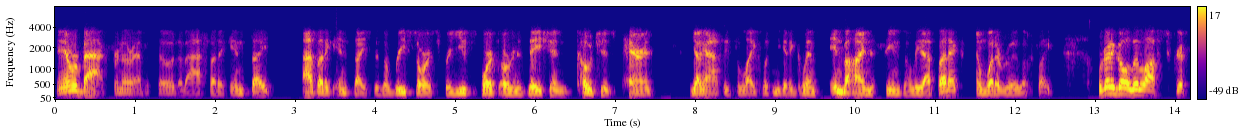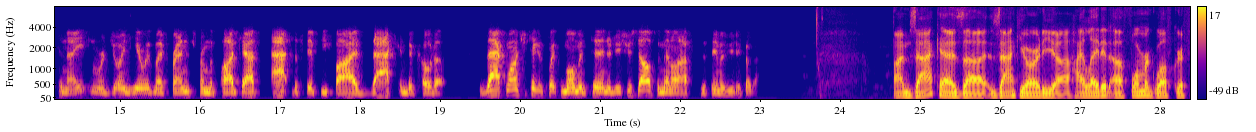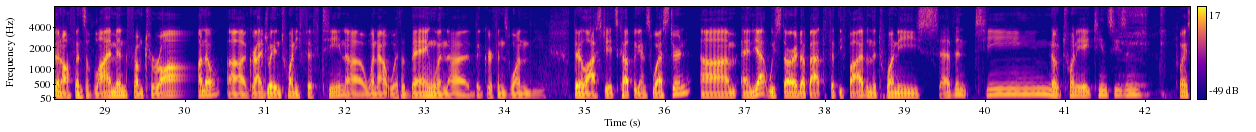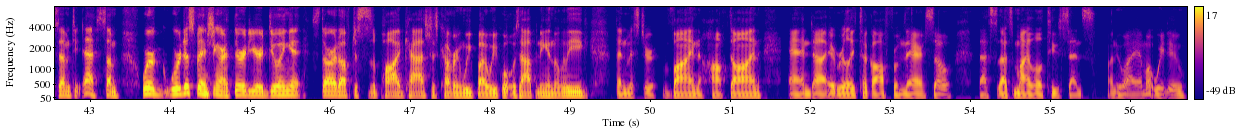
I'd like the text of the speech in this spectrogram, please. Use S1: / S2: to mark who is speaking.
S1: And we're back for another episode of Athletic Insights. Athletic Insights is a resource for youth sports organizations, coaches, parents, young athletes alike looking to get a glimpse in behind the scenes of elite athletics and what it really looks like. We're going to go a little off script tonight, and we're joined here with my friends from the podcast at the 55, Zach and Dakota. Zach, why don't you take a quick moment to introduce yourself, and then I'll ask the same of you, Dakota.
S2: I'm Zach. As uh, Zach, you already uh, highlighted, a former Guelph Gryphon offensive lineman from Toronto. Uh, graduated in 2015. Uh, went out with a bang when uh, the Gryphons won the their last Yates Cup against Western. Um, and yeah, we started up at the 55 in the 2017, no, 2018 season. 2017. Yeah, some we're we're just finishing our third year doing it. Started off just as a podcast, just covering week by week what was happening in the league. Then Mr. Vine hopped on, and uh, it really took off from there. So that's that's my little two cents on who I am, what we do.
